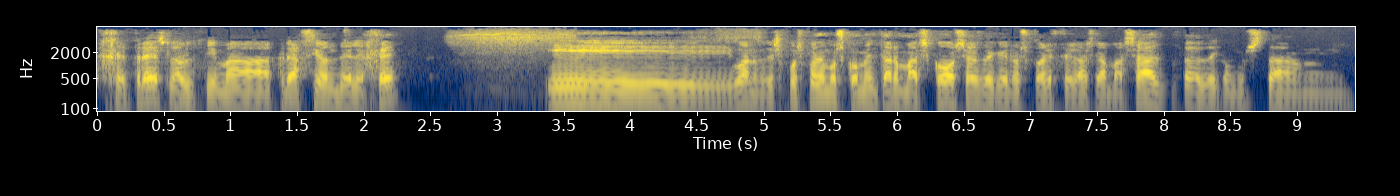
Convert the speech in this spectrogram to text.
G3, la última creación del LG. Y bueno, después podemos comentar más cosas de qué nos parecen las gamas altas, de cómo están,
